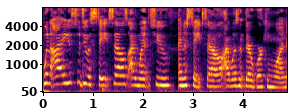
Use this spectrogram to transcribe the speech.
when I used to do estate sales, I went to an estate sale. I wasn't there working one,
